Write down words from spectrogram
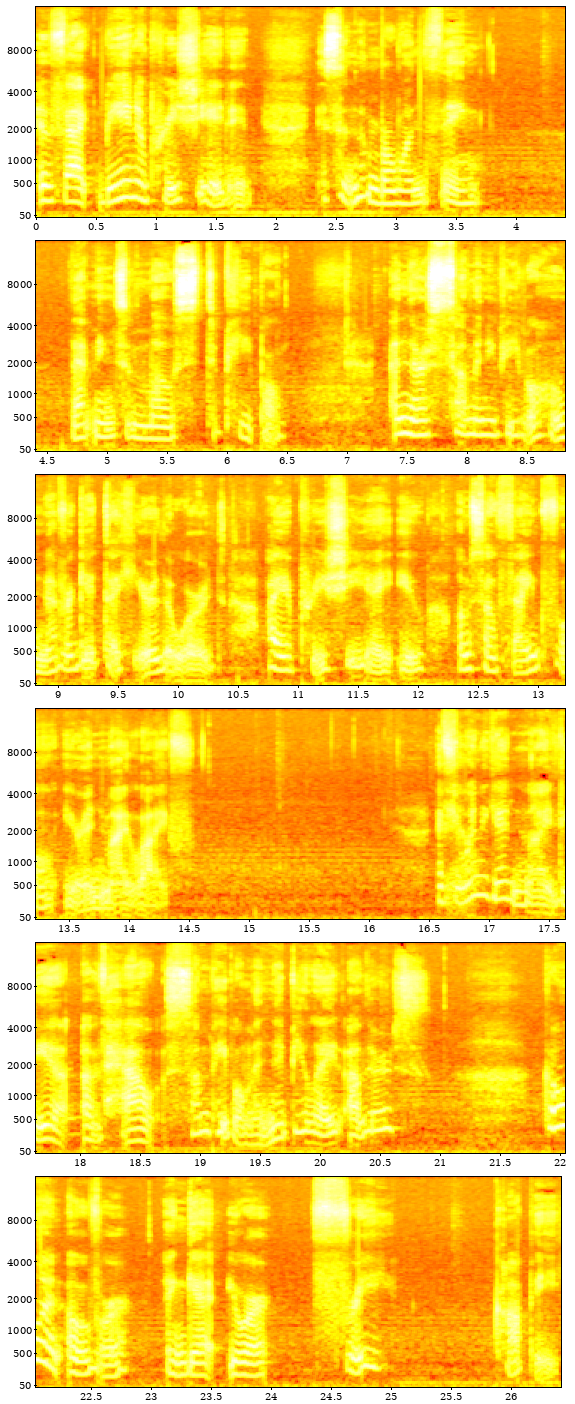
In fact, being appreciated is the number one thing that means the most to people. And there's so many people who never get to hear the words, I appreciate you. I'm so thankful you're in my life. If you want to get an idea of how some people manipulate others, go on over and get your free copy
